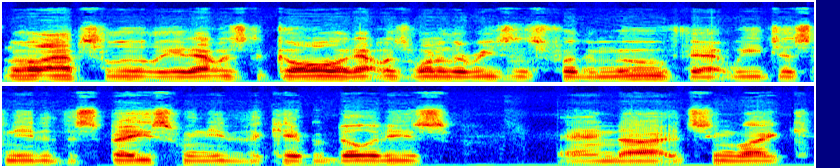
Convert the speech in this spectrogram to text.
Well, absolutely. That was the goal, and that was one of the reasons for the move. That we just needed the space, we needed the capabilities, and uh, it seemed like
